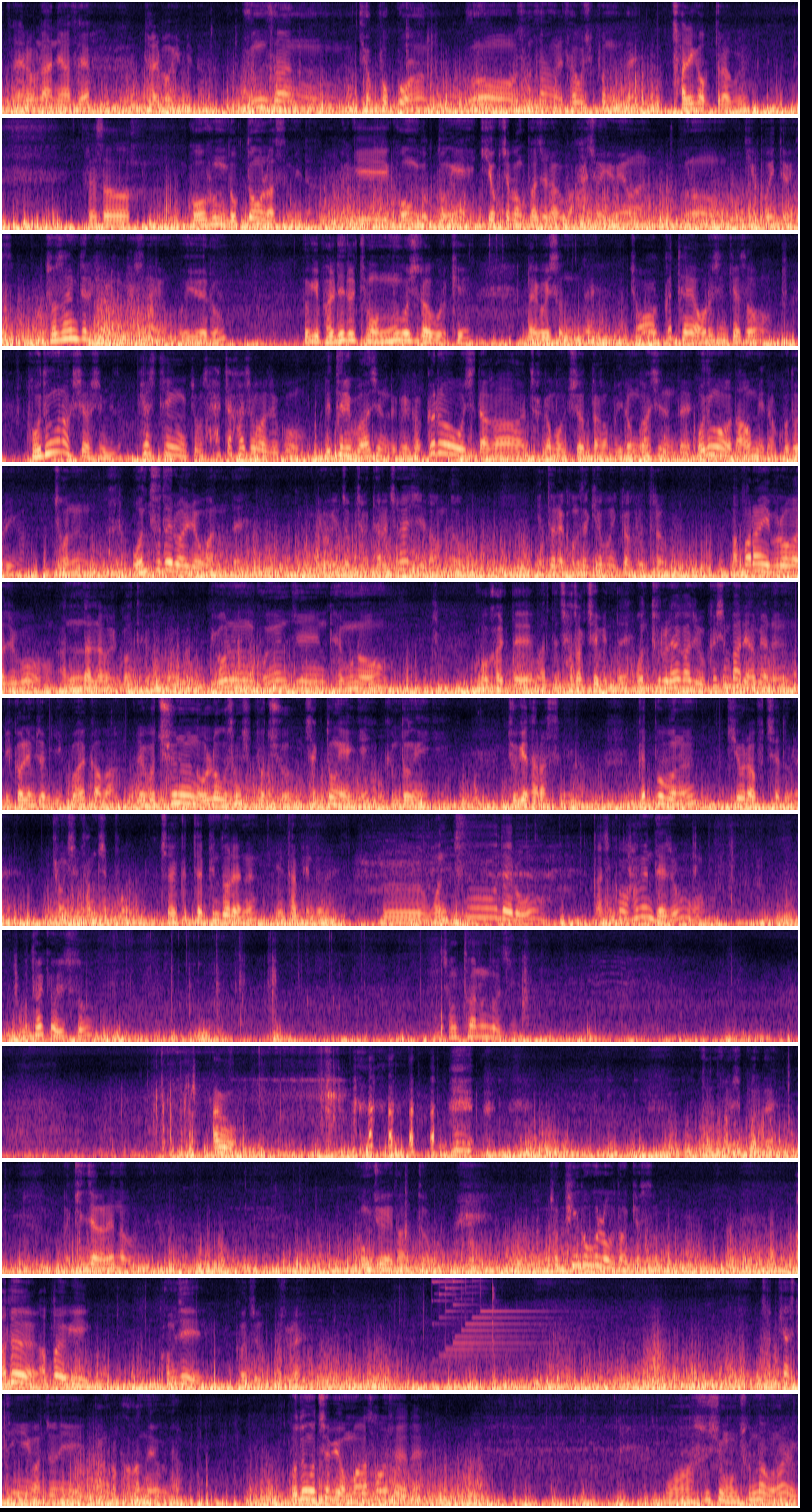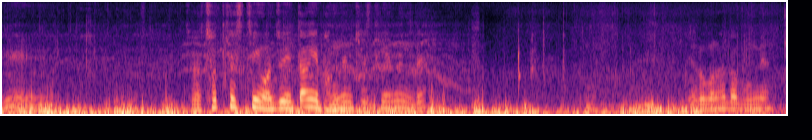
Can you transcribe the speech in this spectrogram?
자, 여러분 안녕하세요. 달봉입니다. 군산 격포권 문어 선상을 타고 싶었는데 자리가 없더라고요. 그래서 고흥 녹동을 왔습니다. 여기 고흥 녹동에 기역자 방파제라고 아주 유명한 문어 walking 포인트가 있습니다. 조사님들이 별로 안 계시네요 의외로. 여기 발 디딜 틈 없는 곳이라고 그렇게 알고 있었는데 저 끝에 어르신께서 고등어 낚시 하십니다. 캐스팅 좀 살짝 하셔가지고 retrieve 하시는데 그러니까 끌어오시다가 잠깐 멈추셨다가 뭐 이런 거 하시는데 고등어가 나옵니다 고돌이가. 저는 원투대로 하려고 하는데 여기 좀 장타를 쳐야지 나온다고 인터넷 검색해보니까 그렇더라고요. 맞바람이 불어가지고 안 날아갈 것 같아요 이거는 공연진 대문어. 그거 갈 때 만든 자작채비인데 원투를 해가지고 끝신발이 하면은 밑걸림 좀 있고 할까봐. 그리고 추는 올로그 30호 추 색동애기 금동애기 두 개 달았습니다. 끝부분은 키오라 부채도래 경심 30호. 제일 끝에 핀도레는 인타 핀도레 그 원투대로까지 거 하면 되죠. 뭐. 못할 게 어딨어. 정투하는 거지. 아이고. 30번인데? 긴장을 했나 봅니다 공중에도 안 뜨고. 저 핑거글로브도 안 꼈어. 아들 아빠 여기 검지 그거 좀 줄래? 첫 캐스팅이 완전히 땅으로 박았네요 그냥. 고등어 채비 엄마가 사오셔야 돼와 수심 엄청나구나 여기. 자, 첫 캐스팅 완전히 땅에 박는 캐스팅 했는데. 여러 번 하다 보면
